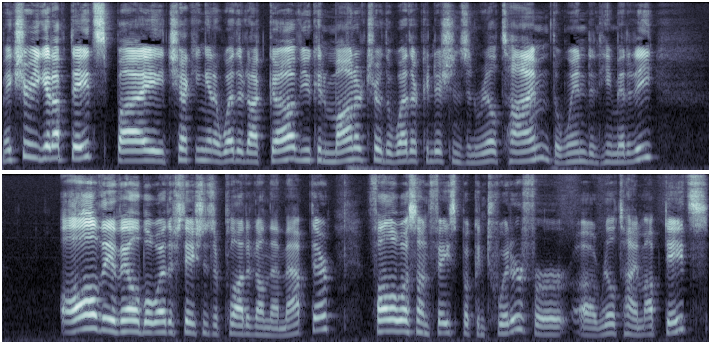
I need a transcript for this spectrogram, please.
Make sure you get updates by checking in at weather.gov. You can monitor the weather conditions in real time, the wind and humidity. All the available weather stations are plotted on that map there. Follow us on Facebook and Twitter for uh, real time updates.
